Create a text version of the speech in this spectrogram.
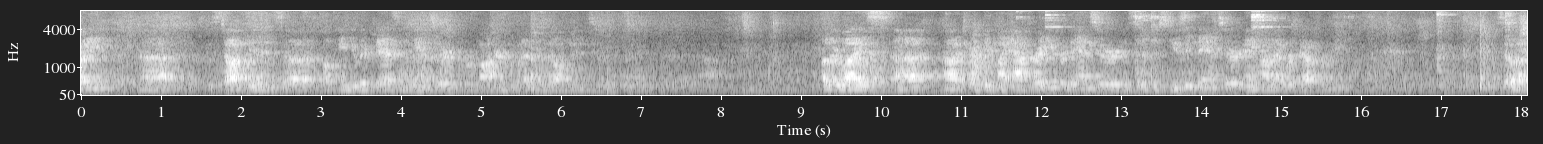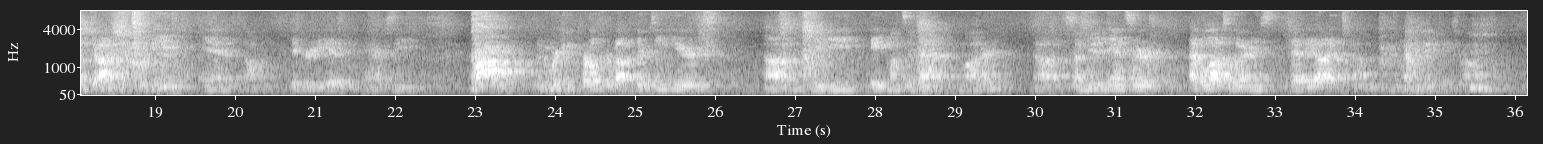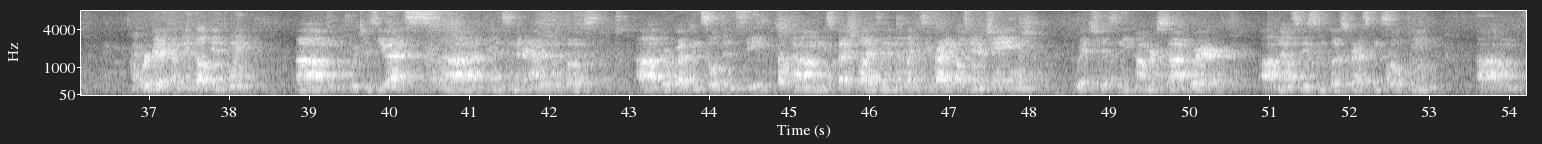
everybody. Uh, this talk is uh, called Angular and Dancer for Modern Web Development. Uh, otherwise, uh, how I try to get my app ready for Dancer instead of just using Dancer and how that worked out for me. So I'm Josh Lavin and I'm digory at NRC. I've been working with Perl for about 13 years um, maybe eight months of that modern. Um, so I'm new to Dancer, I have a lot to learn, caveat, um, I might be doing things wrong. I work at a company called Endpoint, um, which is US uh, and some international folks. Uh, we're a web consultancy. Um, we specialize in a legacy product called Interchange, which is an e-commerce software. Um, also do some Postgres consulting. Um,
